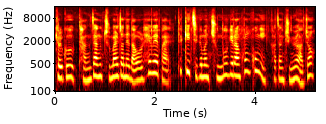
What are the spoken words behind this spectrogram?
결국 당장 주말 전에 나올 해외발, 특히 지금은 중국이랑 홍콩이 가장 중요하죠.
